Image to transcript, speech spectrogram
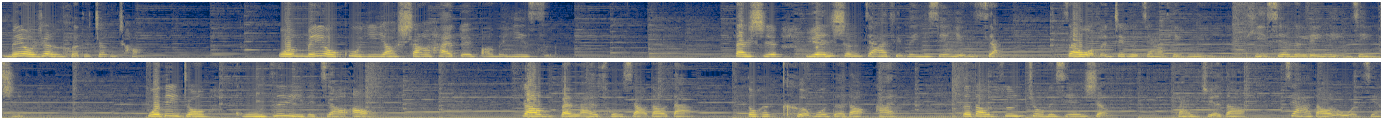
没有任何的争吵，我没有故意要伤害对方的意思。但是原生家庭的一些影响，在我们这个家庭里体现的淋漓尽致。我那种骨子里的骄傲，让本来从小到大都很渴慕得到爱、得到尊重的先生，感觉到嫁到了我家，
